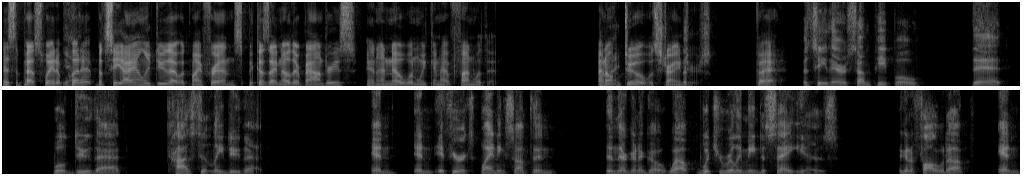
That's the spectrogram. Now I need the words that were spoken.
is the best way to Yeah. put it. But see, I only do that with my friends because I know their boundaries and I know when we can have fun with it. I don't Right. do it with strangers. Go ahead. But see, there are some people that will do that, constantly do that. And and if you're explaining something, then they're gonna go, Well, what you really mean to say is they're gonna follow it up. And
